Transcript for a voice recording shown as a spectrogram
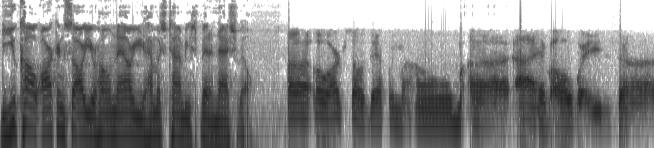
Do you call Arkansas your home now? Or you, how much time do you spend in Nashville? Uh, oh, Arkansas is definitely my home. Uh, I have always, uh,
